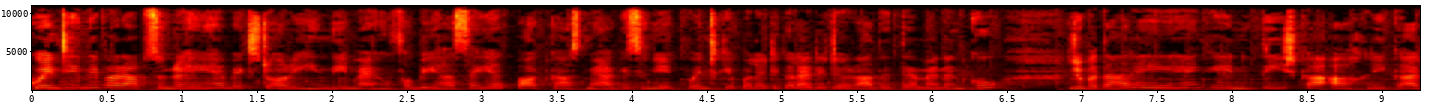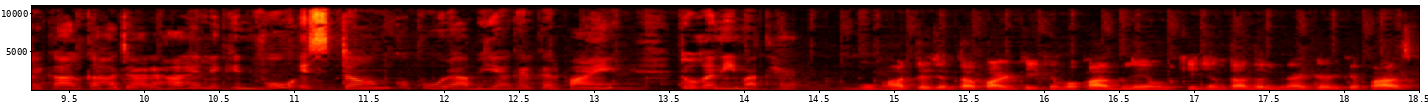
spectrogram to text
क्विंट हिंदी पर आप सुन रहे हैं बिग स्टोरी हिंदी। मैं हूँ फबीहा सैयद। पॉडकास्ट में आगे सुनिए क्विंट के पॉलिटिकल एडिटर आदित्य मेनन को, जो बता रहे हैं कि नीतीश का आखिरी कार्यकाल कहा जा रहा है, लेकिन वो इस टर्म को पूरा भी अगर कर पाए तो गनीमत है। वो भारतीय जनता पार्टी के मुकाबले उनकी जनता दल यूनाइटेड के पास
